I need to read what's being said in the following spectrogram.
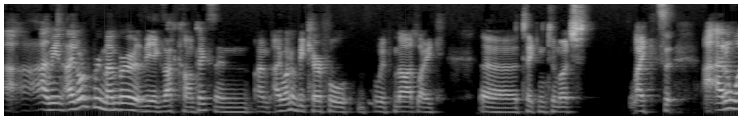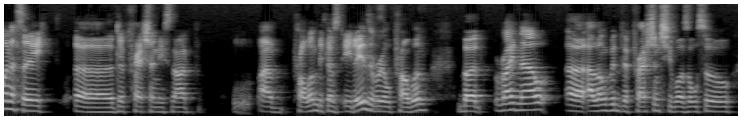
I mean, I don't remember the exact context, and I'm, I want to be careful with not like uh, taking too much like so, I I don't want to say uh, depression is not a problem because it is a real problem. But right now, uh, along with depression, she was also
